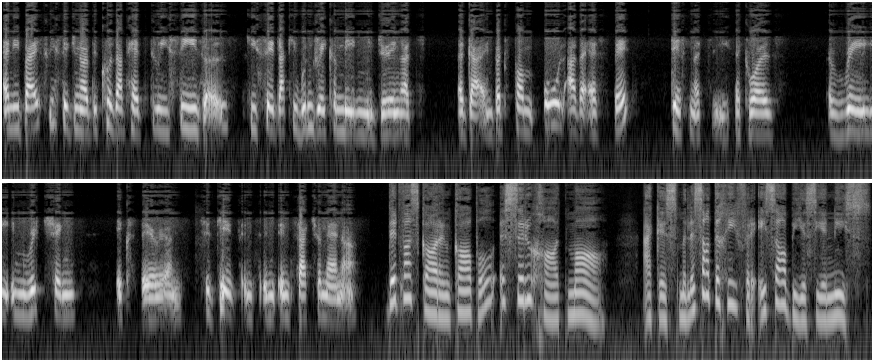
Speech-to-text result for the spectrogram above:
And he basically said, you know, because I've had three Caesars, he said like he wouldn't recommend me doing it again. But from all other aspects, definitely. It was a really enriching experience to give in, in, in such a manner. Dit was Karen Kapel, 'n surrogaat ma. Ek is Melissa Tuggie vir SABC nuus.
